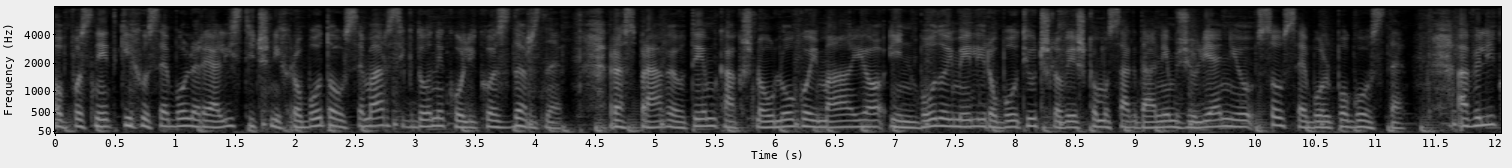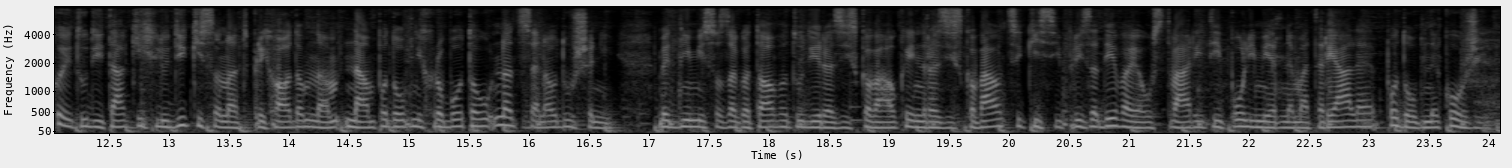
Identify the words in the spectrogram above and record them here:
Ob posnetkih vse bolj realističnih robotov se marsikdo nekoliko zdrzne. Razprave o tem, kakšno vlogo imajo in bodo imeli roboti v človeškem vsakdanjem življenju, so vse bolj pogoste. A veliko je tudi takih ljudi, ki so nad prihodom nam, nam podobnih robotov nadse navdušeni. Med njimi so zagotovo tudi raziskovalke in raziskovalci, ki si prizadevajo ustvariti polimerne materijale podobne koži.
